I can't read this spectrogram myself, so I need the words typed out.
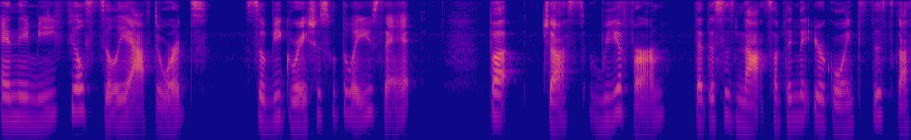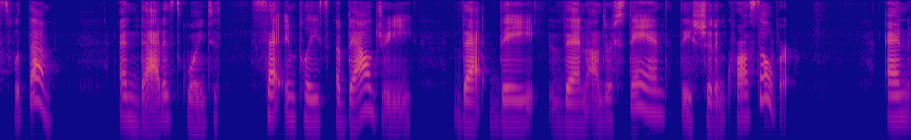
And they may feel silly afterwards. So be gracious with the way you say it, but just reaffirm that this is not something that you're going to discuss with them. And that is going to set in place a boundary that they then understand they shouldn't cross over. And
